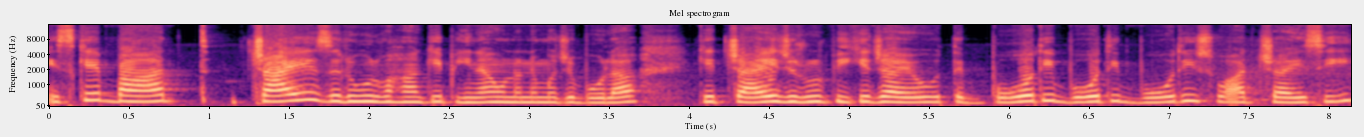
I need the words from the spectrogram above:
इसके बाद चाय ज़रूर वहाँ की पीना। उन्होंने मुझे बोला कि चाय ज़रूर पी के जायो। तो बहुत ही बहुत ही बहुत ही स्वाद चाय सी।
